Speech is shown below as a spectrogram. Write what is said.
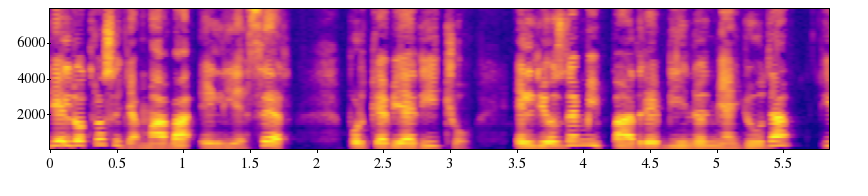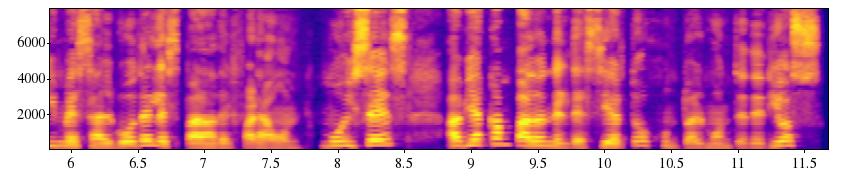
y el otro se llamaba Eliezer, porque había dicho, el Dios de mi padre vino en mi ayuda y me salvó de la espada del faraón. Moisés había acampado en el desierto junto al monte de Dios,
